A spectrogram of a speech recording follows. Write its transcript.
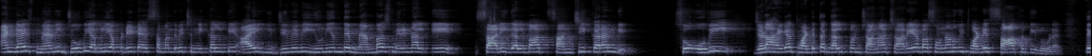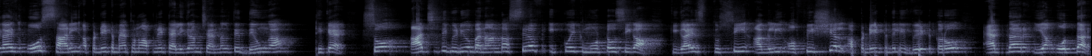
ਐਂਡ ਗਾਇਜ਼ ਮੈਂ ਵੀ ਜੋ ਵੀ ਅਗਲੀ ਅਪਡੇਟ ਇਸ ਸੰਬੰਧ ਵਿੱਚ ਨਿਕਲ ਕੇ ਆਏਗੀ, ਜਿਵੇਂ ਵੀ ਯੂਨੀਅਨ ਦੇ ਮੈਂਬਰਸ ਮੇਰੇ ਨਾਲ ਇਹ ਸਾਰੀ ਗੱਲਬਾਤ ਸਾਂਝੀ ਕਰਨਗੇ। ਸੋ ਉਹ ਵੀ ਜਿਹੜਾ ਹੈਗਾ ਤੁਹਾਡੇ ਤੱਕ ਗੱਲ ਪਹੁੰਚਾਉਣਾ ਚਾਹ ਰਹੇ ਆ, ਬਸ ਉਹਨਾਂ ਨੂੰ ਵੀ ਤੁਹਾਡੇ ਸਾਥ ਦੀ ਲੋੜ ਹੈ। ਤੇ ਗਾਇਜ਼ ਉਹ ਸਾਰੀ ਅਪਡੇਟ ਮੈਂ ਤੁਹਾਨੂੰ ਆਪਣੇ ਟੈਲੀਗ੍ਰਾਮ ਚੈਨਲ ਤੇ ਦੇਵਾਂਗਾ ਠੀਕ ਹੈ? ਸੋ ਅੱਜ ਦੀ ਵੀਡੀਓ ਬਣਾਉਣ ਦਾ ਸਿਰਫ ਇੱਕੋ ਇੱਕ ਮੋਟੋ ਸੀਗਾ ਕਿ ਗਾਇਜ਼ ਤੁਸੀਂ ਅਗਲੀ ਅਫੀਸ਼ੀਅਲ ਅਪਡੇਟ ਦੇ ਲਈ ਵੇਟ ਕਰੋ, ਇੱਧਰ ਜਾਂ ਉੱਧਰ।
